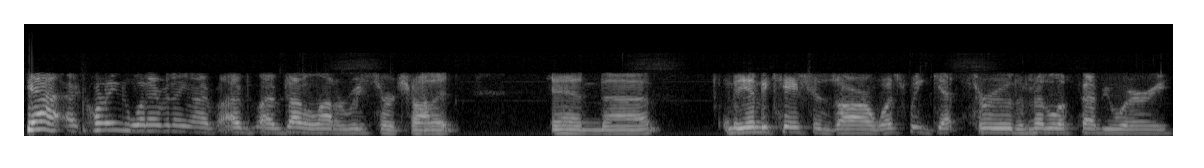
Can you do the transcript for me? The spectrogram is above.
Yeah, according to what everything I've I've, I've done a lot of research on it, and uh, the indications are once we get through the middle of February,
